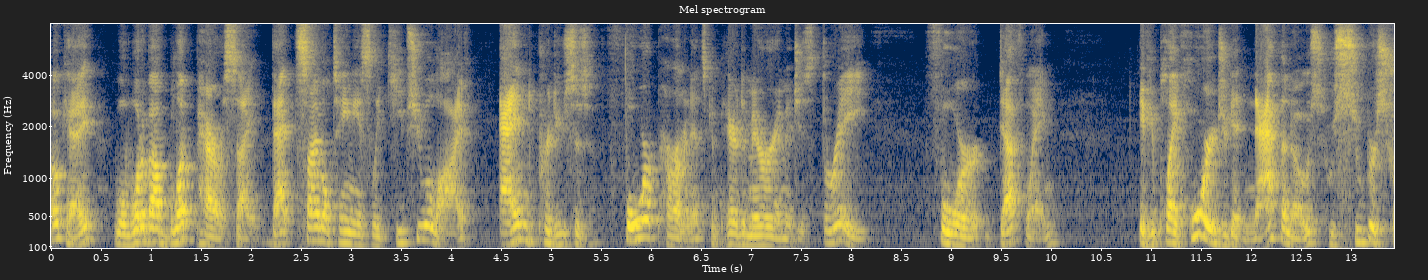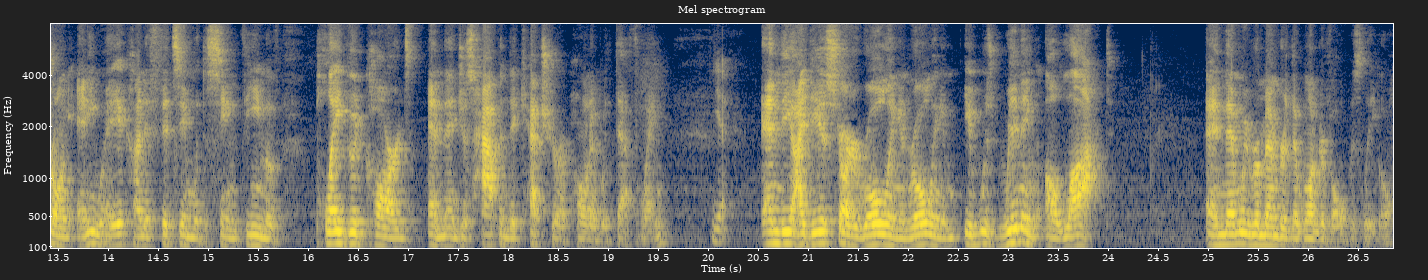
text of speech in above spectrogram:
Okay. Well, what about Blood Parasite? That simultaneously keeps you alive and produces four permanents compared to Mirror Image's three for Deathwing. If you play Horde, you get Nathanos, who's super strong anyway. It kind of fits in with the same theme of play good cards and then just happen to catch your opponent with Deathwing. Yeah. And the ideas started rolling and rolling, and it was winning a lot. And then we remembered that Wondervolt was legal.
